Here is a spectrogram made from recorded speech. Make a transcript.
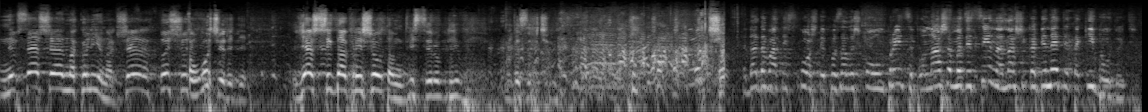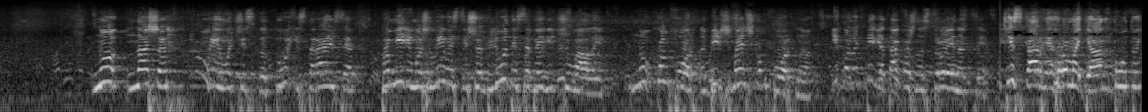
не все ще на колінах, ще хтось щось в очереді. Я ж завжди прийшов там 200 рублів без надаватись кошти по залишковому принципу, наша медицина, наші кабінети такі будуть. Ну, наша ну, чистоту і стараємося по мірі можливості, щоб люди себе відчували ну, комфортно, більш-менш комфортно. І колектив я також настроєна на це. Які скарги громадян будуть,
